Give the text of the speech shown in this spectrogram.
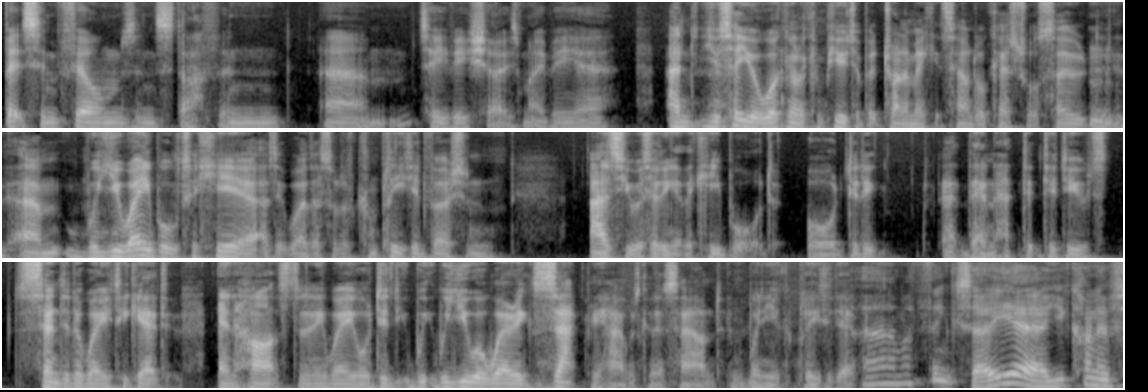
bits in films and stuff and um, TV shows, maybe. Yeah. And you say you were working on a computer, but trying to make it sound orchestral. So, Mm. um, were you able to hear, as it were, the sort of completed version as you were sitting at the keyboard, or did it uh, then did, you send it away to get enhanced in any way, or did were you aware exactly how it was going to sound when you completed it? Um, I think so. Yeah, you kind of.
